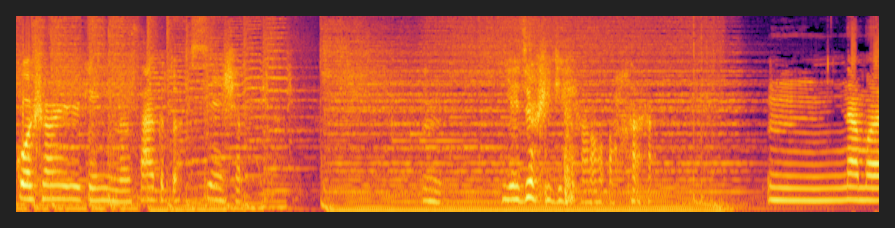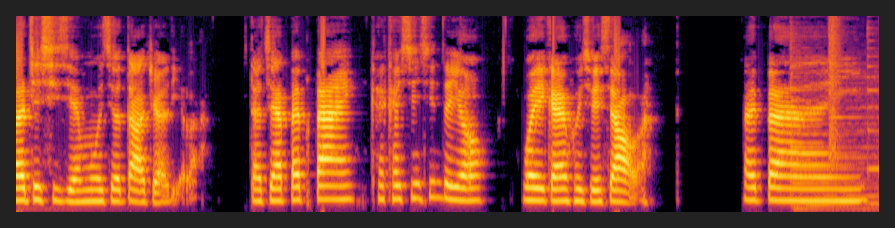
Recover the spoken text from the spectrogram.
过生日给你们发个短信什么的，嗯，也就是这样吧。嗯那么这期节目就到这里了大家拜拜开开心心的哟我也该回学校了拜拜。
